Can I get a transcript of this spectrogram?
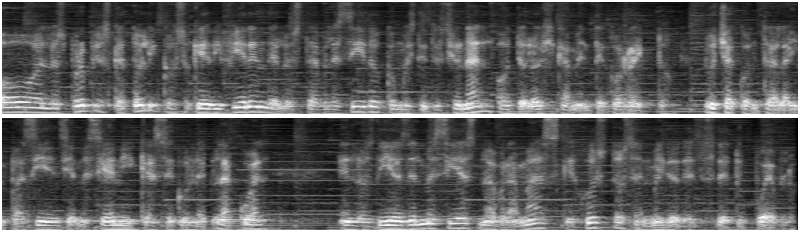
o a los propios católicos que difieren de lo establecido como institucional o teológicamente correcto. Lucha contra la impaciencia mesiánica según la cual en los días del Mesías no habrá más que justos en medio de, tu pueblo.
